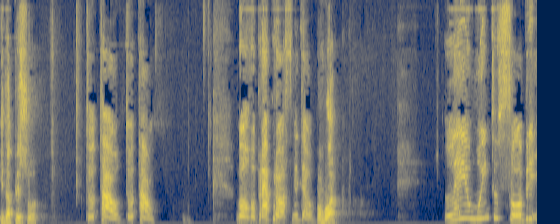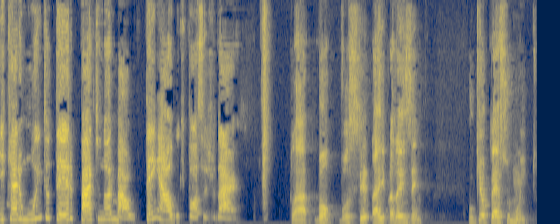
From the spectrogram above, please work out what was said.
e da pessoa. Total, total. Bom, vou para a próxima então. Vamos embora. Leio muito sobre e quero muito ter parto normal. Tem algo que possa ajudar? Claro. Bom, você está aí para dar exemplo. O que eu peço muito?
